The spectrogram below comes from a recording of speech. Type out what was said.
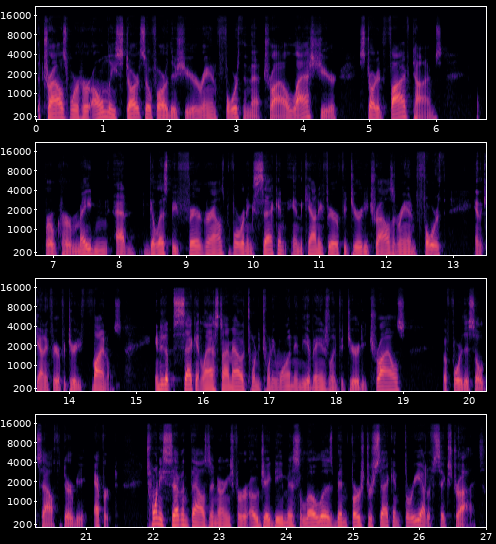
The trials were her only start so far this year, ran fourth in that trial. Last year, started five times, broke her maiden at Gillespie Fairgrounds before running second in the County Fair Futurity Trials and ran fourth in the County Fair Futurity Finals. Ended up second last time out of 2021 in the Evangeline Futurity Trials before this Old South Derby effort. 27,000 earnings for OJD Miss Lola has been first or second three out of six tries.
